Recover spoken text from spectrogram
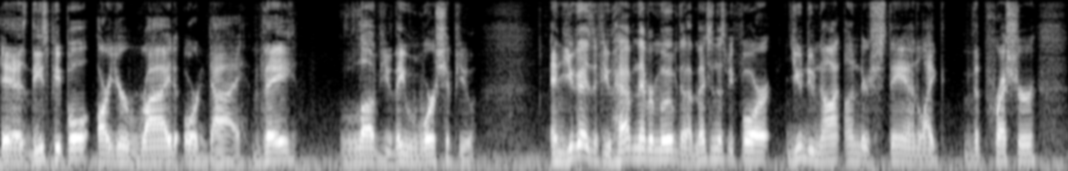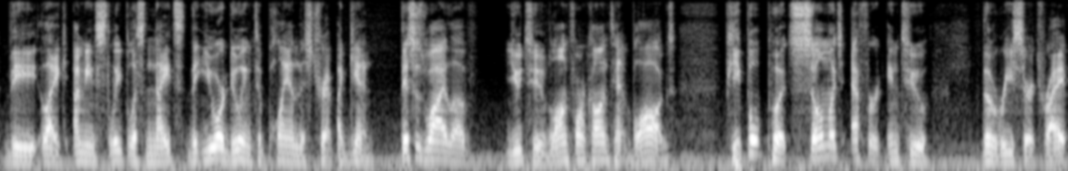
is these people are your ride or die. They love you, they worship you. And you guys, if you have never moved, and I've mentioned this before, you do not understand like the pressure, the like, I mean, sleepless nights that you are doing to plan this trip. Again, this is why I love YouTube, long form content, blogs. People put so much effort into the research, right?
